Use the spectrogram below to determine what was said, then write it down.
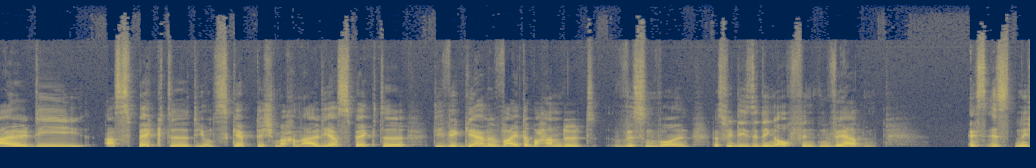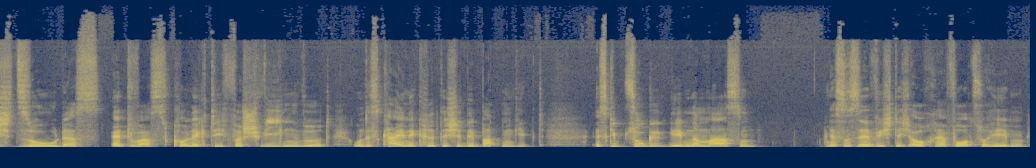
all die Aspekte, die uns skeptisch machen, all die Aspekte, die wir gerne weiter behandelt wissen wollen, dass wir diese Dinge auch finden werden. es ist nicht so, dass etwas kollektiv verschwiegen wird und es keine kritischen Debatten gibt. Es gibt zugegebenermaßen, das ist sehr wichtig auch hervorzuheben,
